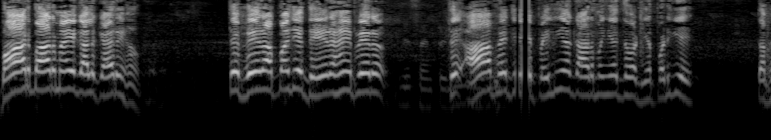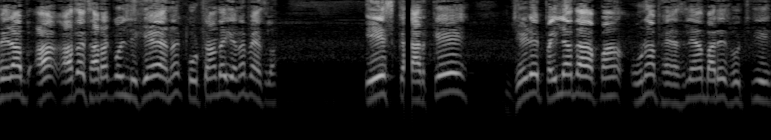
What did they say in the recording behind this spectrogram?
ਬਾਰ-ਬਾਰ ਮੈਂ ਇਹ ਗੱਲ ਕਹਿ ਰਿਹਾ। ਤੇ ਫਿਰ ਆਪਾਂ ਜੇ ਦੇ ਰਹੇ, ਫਿਰ ਤੇ ਆ ਫਿਰ ਜੇ ਪਹਿਲੀਆਂ ਕਾਰਵਾਈਆਂ ਤੁਹਾਡੀਆਂ ਪੜ੍ਹੀਏ, ਤਾਂ ਫਿਰ ਆ ਆ ਤਾਂ ਸਾਰਾ ਕੁਝ ਲਿਖਿਆ ਹੈ ਨਾ, ਕੋਰਟਾਂ ਦਾ ਹੀ ਹੈ ਨਾ ਫੈਸਲਾ। ਇਸ ਕਰਕੇ ਜਿਹੜੇ ਪਹਿਲਾਂ ਤਾਂ ਆਪਾਂ ਉਹਨਾਂ ਫੈਸਲਿਆਂ ਬਾਰੇ ਸੋਚੀਏ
